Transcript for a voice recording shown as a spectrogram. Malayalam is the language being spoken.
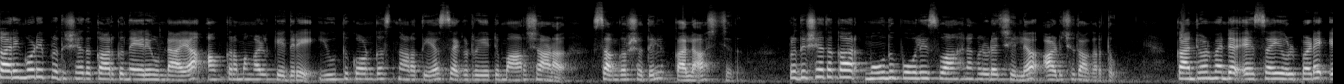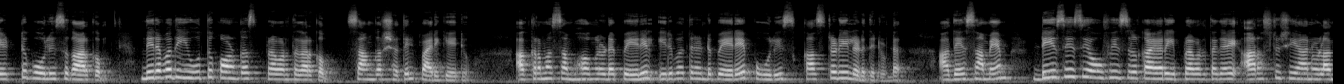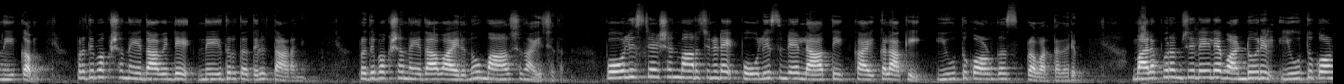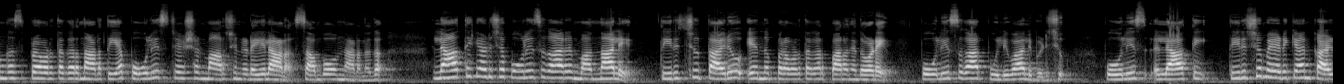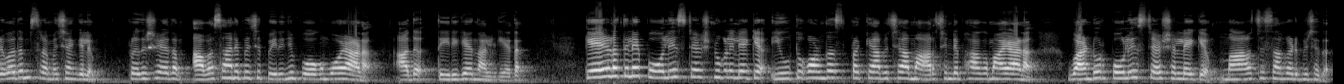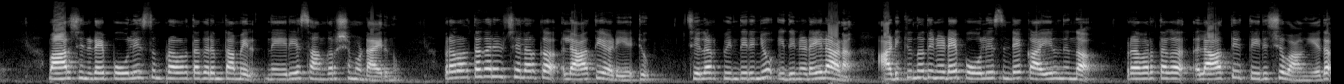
കരിങ്കോടി പ്രതിഷേധക്കാർക്ക് നേരെ ഉണ്ടായ അക്രമങ്ങൾക്കെതിരെ യൂത്ത് കോൺഗ്രസ് നടത്തിയ സെക്രട്ടേറിയറ്റ് മാർച്ചാണ് സംഘർഷത്തിൽ കലാശിച്ചത്. പ്രതിഷേധക്കാർ മൂന്ന് പോലീസ് വാഹനങ്ങളുടെ ചില്ല് അടിച്ചു തകർത്തു. കന്റോൺമെന്റ് എസ് ഐ ഉൾപ്പെടെ എട്ട് പോലീസുകാർക്കും നിരവധി യൂത്ത് കോൺഗ്രസ് പ്രവർത്തകർക്കും സംഘർഷത്തിൽ പരിക്കേറ്റു. അക്രമ സംഭവങ്ങളുടെ പേരിൽ ഇരുപത്തിരണ്ട് പേരെ പോലീസ് കസ്റ്റഡിയിലെടുത്തിട്ടുണ്ട്. അതേസമയം ഡി സി സി ഓഫീസിൽ കയറി പ്രവർത്തകരെ അറസ്റ്റ് ചെയ്യാനുള്ള നീക്കം പ്രതിപക്ഷ നേതാവിന്റെ നേതൃത്വത്തിൽ തടഞ്ഞു. പ്രതിപക്ഷ നേതാവായിരുന്നു മാർച്ച് നയിച്ചത്. പോലീസ് സ്റ്റേഷൻ മാർച്ചിനിടെ പോലീസിന്റെ ലാത്തി കൈക്കലാക്കി യൂത്ത് കോൺഗ്രസ് പ്രവർത്തകരും. മലപ്പുറം ജില്ലയിലെ വണ്ടൂരിൽ യൂത്ത് കോൺഗ്രസ് പ്രവർത്തകർ നടത്തിയ പോലീസ് സ്റ്റേഷൻ മാർച്ചിനിടയിലാണ് സംഭവം നടന്നത്. ലാത്തിക്കടിച്ച പോലീസുകാരൻ വന്നാലേ തിരിച്ചു തരൂ എന്ന് പ്രവർത്തകർ പറഞ്ഞതോടെ പോലീസുകാർ പുലിവാലി പിടിച്ചു. പോലീസ് ലാത്തി തിരിച്ചു മേടിക്കാൻ കഴിവതും ശ്രമിച്ചെങ്കിലും പ്രതിഷേധം അവസാനിപ്പിച്ച് പിരിഞ്ഞു പോകുമ്പോഴാണ് അത് തിരികെ നൽകിയത്. കേരളത്തിലെ പോലീസ് സ്റ്റേഷനുകളിലേക്ക് യൂത്ത് കോൺഗ്രസ് പ്രഖ്യാപിച്ച മാർച്ചിന്റെ ഭാഗമായാണ് വണ്ടൂർ പോലീസ് സ്റ്റേഷനിലേക്ക് മാർച്ച് സംഘടിപ്പിച്ചത്. മാർച്ചിനിടെ പോലീസും പ്രവർത്തകരും തമ്മിൽ നേരിയ സംഘർഷമുണ്ടായിരുന്നു. പ്രവർത്തകരിൽ ചിലർക്ക് ലാത്തി ലാത്തിയടിയേറ്റു ചിലർ പിന്തിരിഞ്ഞു ഇതിനിടയിലാണ് അടിക്കുന്നതിനിടെ പോലീസിന്റെ കയ്യിൽ നിന്ന് പ്രവർത്തകർ ലാത്തി തിരിച്ചു വാങ്ങിയത്.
